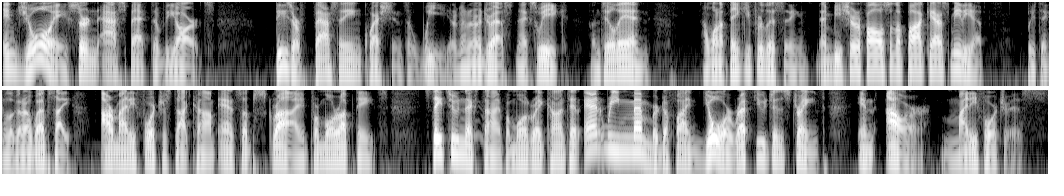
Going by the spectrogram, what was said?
enjoy certain aspect of the arts? These are fascinating questions that we are going to address next week. Until then, I want to thank you for listening and be sure to follow us on the podcast media. Please take a look at our website, ourmightyfortress.com, and subscribe for more updates. Stay tuned next time for more great content and remember to find your refuge and strength in our mighty fortress.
